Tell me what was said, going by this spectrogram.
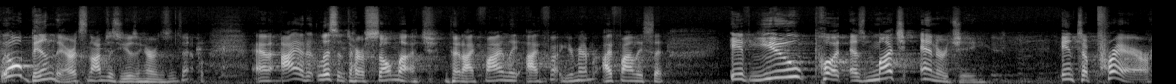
We've all been there. It's not, I'm just using her as an example. And I had listened to her so much that I finally, I, you remember? I finally said, if you put as much energy into prayer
